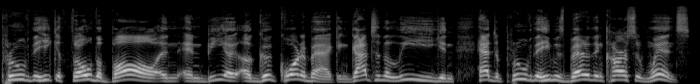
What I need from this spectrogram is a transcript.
prove that he could throw the ball and, and be a, a, good quarterback, and got to the league and had to prove that he was better than Carson Wentz.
